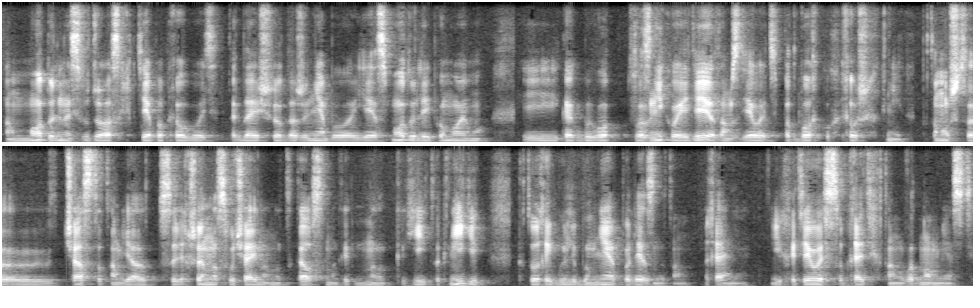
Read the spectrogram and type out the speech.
там модульность в JavaScript попробовать. Тогда еще даже не было ES-модулей, по-моему. И как бы вот возникла идея там сделать подборку хороших книг потому что часто там я совершенно случайно натыкался на, на какие-то книги, которые были бы мне полезны там ранее. И хотелось собрать их там в одном месте.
